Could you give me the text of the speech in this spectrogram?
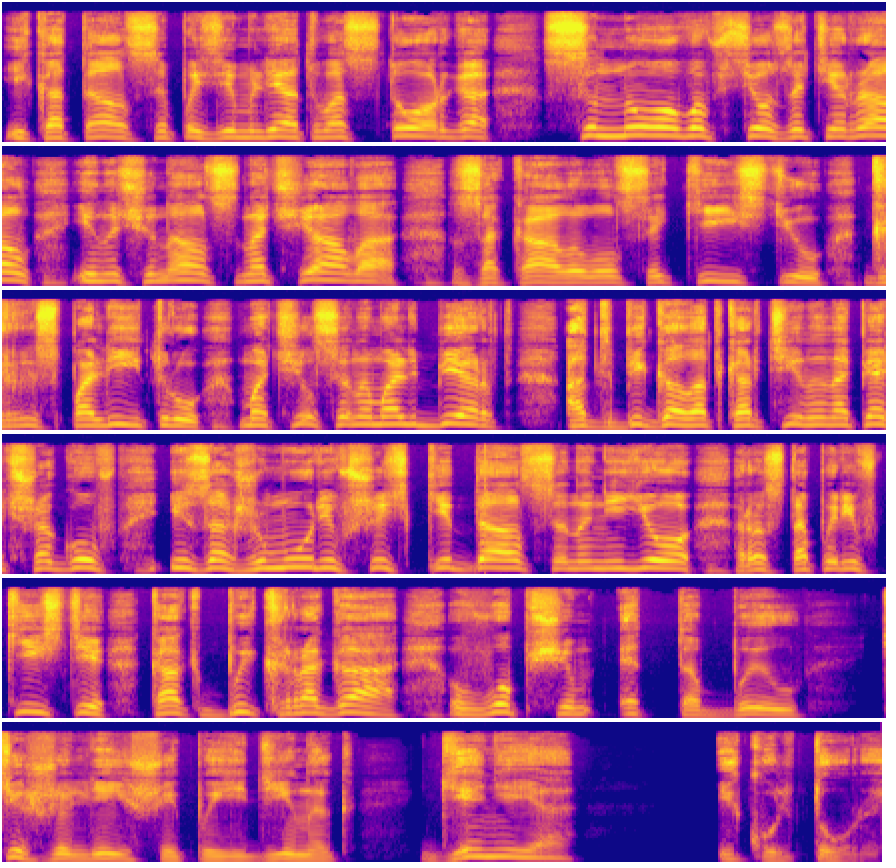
и катался по земле от восторга, снова все затирал и начинал сначала, закалывался кистью, грыз палитру, мочился на мольберт, отбегал от картины на пять шагов и, зажмурившись, кидался на нее, растопырив кисти, как бык рога. В общем, это был тяжелейший поединок гения и культуры.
